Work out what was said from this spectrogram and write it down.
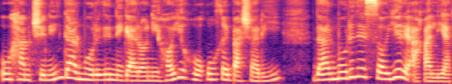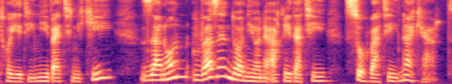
او همچنین در مورد نگرانی های حقوق بشری در مورد سایر اقلیت های دینی و اتنیکی زنان و زندانیان عقیدتی صحبتی نکرد.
